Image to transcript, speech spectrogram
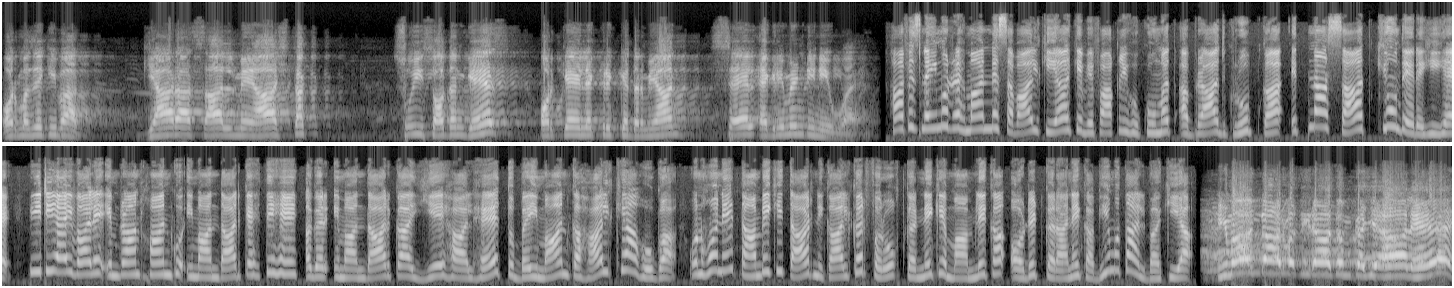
और मज़े की बात 11 साल में आज तक सुई सौदन गैस और के इलेक्ट्रिक के दरमियान सेल एग्रीमेंट ही नहीं हुआ है। हाफिज नईमुर रहमान ने सवाल किया कि विफाकी हुकूमत अबराज ग्रुप का इतना साथ क्यों दे रही है? पीटीआई वाले इमरान खान को ईमानदार कहते हैं, अगर ईमानदार का ये हाल है तो बेईमान का हाल क्या होगा? उन्होंने तांबे की तार निकाल कर फरोख्त करने के मामले का ऑडिट कराने का भी मुतालबा किया। ईमानदार वज़ीर आज़म का ये हाल है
